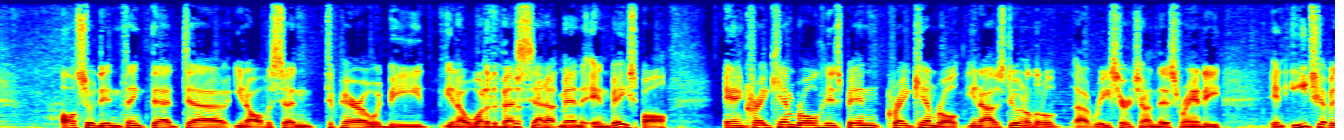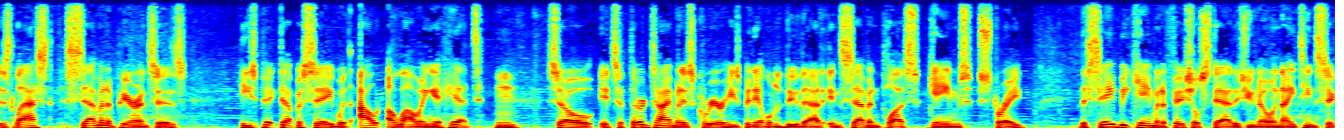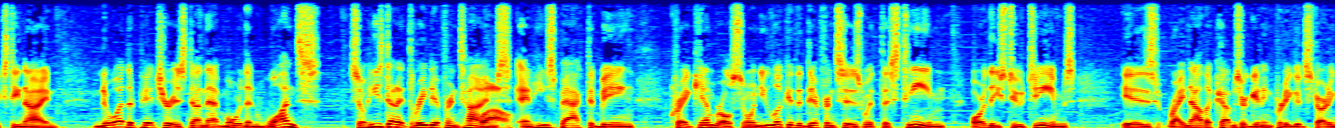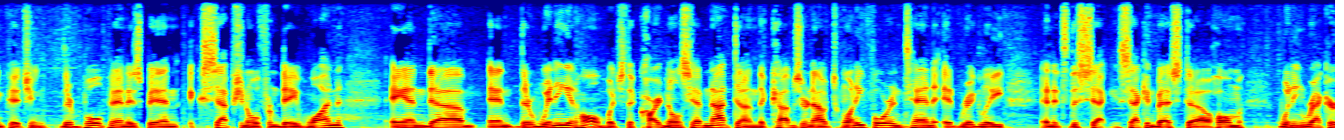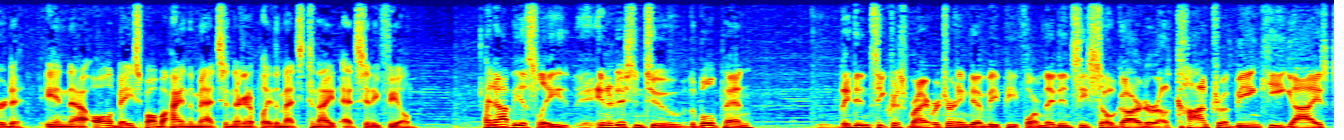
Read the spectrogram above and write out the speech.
Also, didn't think that uh, you know all of a sudden Tepera would be you know one of the best setup men in baseball. And Craig Kimbrel has been Craig Kimbrel. You know, I was doing a little uh, research on this, Randy. In each of his last seven appearances, he's picked up a save without allowing a hit. So it's a third time in his career he's been able to do that in seven plus games straight. The save became an official stat, as you know, in 1969. No other pitcher has done that more than once. So he's done it three different times, Wow. and he's back to being Craig Kimbrel. So when you look at the differences with this team or these two teams, is right now the Cubs are getting pretty good starting pitching. Their bullpen has been exceptional from day one, and um, and they're winning at home, which the Cardinals have not done. The Cubs are now twenty four and ten at Wrigley, and it's the sec- second best uh, home winning record in uh, all of baseball behind the Mets, and they're going to play the Mets tonight at Citi Field. And obviously, in addition to the bullpen, they didn't see Kris Bryant returning to MVP form. They didn't see Sogard or Alcantara being key guys.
